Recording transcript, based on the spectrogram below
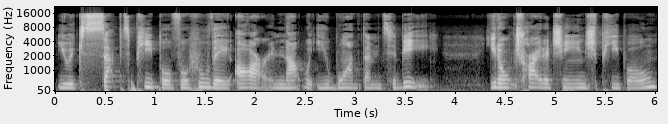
you accept people for who they are and not what you want them to be. You don't try to change people,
